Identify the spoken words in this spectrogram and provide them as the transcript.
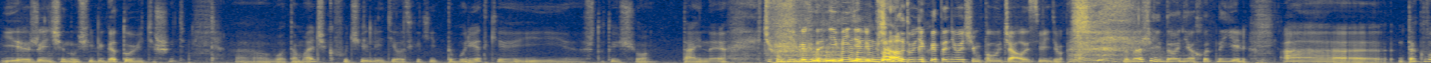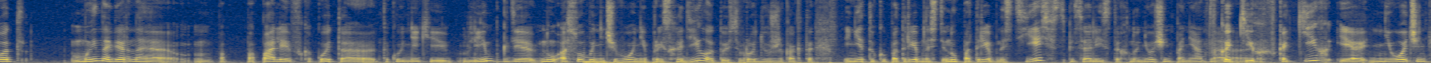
и женщин учили готовить и шить, а, вот, а мальчиков учили делать какие-то табуретки и что-то еще тайное, чего мы никогда не видели, потому что у них это не очень получалось, видимо. Но нашу еду они охотно ели. А, так вот, мы, наверное, попали в какой-то такой некий лимб, где, ну, особо ничего не происходило, то есть вроде уже как-то и нет такой потребности, ну, потребность есть в специалистах, но не очень понятно... В каких? В каких, и не очень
